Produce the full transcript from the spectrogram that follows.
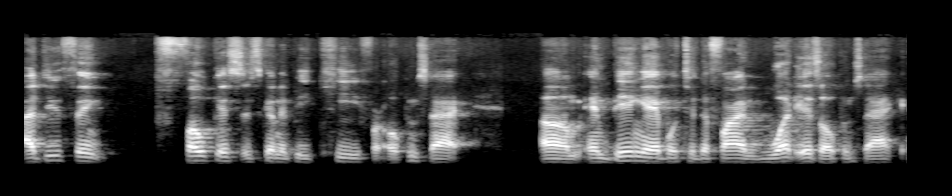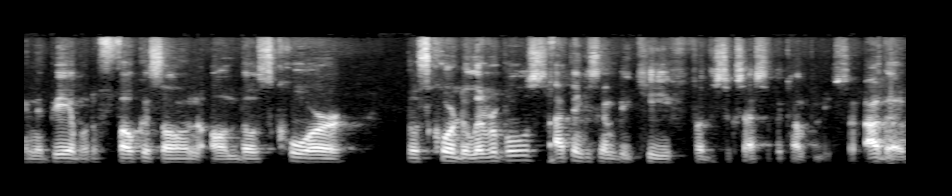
I do think focus is going to be key for OpenStack um, and being able to define what is OpenStack and to be able to focus on on those core those core deliverables, I think is going to be key for the success of the company. So, or the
